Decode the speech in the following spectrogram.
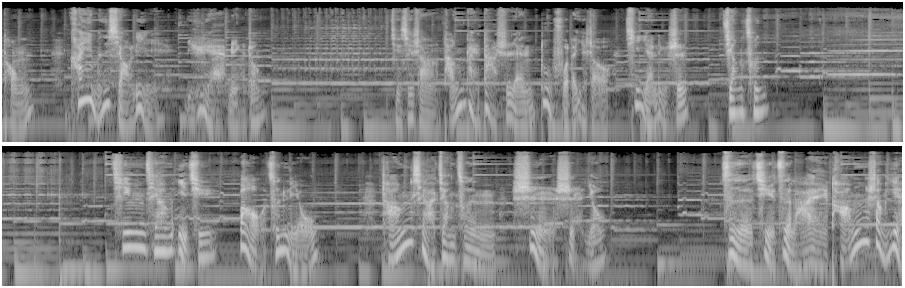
同，开门小立月明中。请欣赏唐代大诗人杜甫的一首七言律诗《江村》：清江一曲报村流，长下江村事事幽。自去自来堂上燕，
